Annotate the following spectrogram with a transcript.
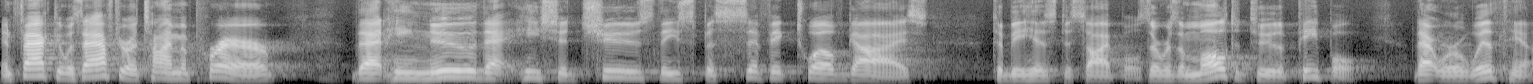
In fact, it was after a time of prayer that he knew that he should choose these specific 12 guys to be his disciples. There was a multitude of people that were with him.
